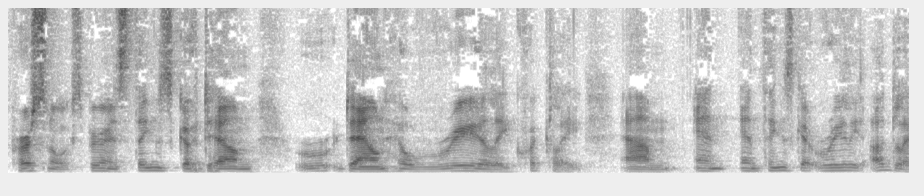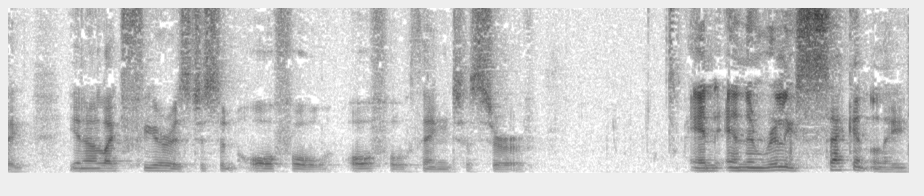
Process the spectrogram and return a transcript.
personal experience, things go down r- downhill really quickly. Um, and, and things get really ugly. You know, like fear is just an awful, awful thing to serve. And, and then, really, secondly,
